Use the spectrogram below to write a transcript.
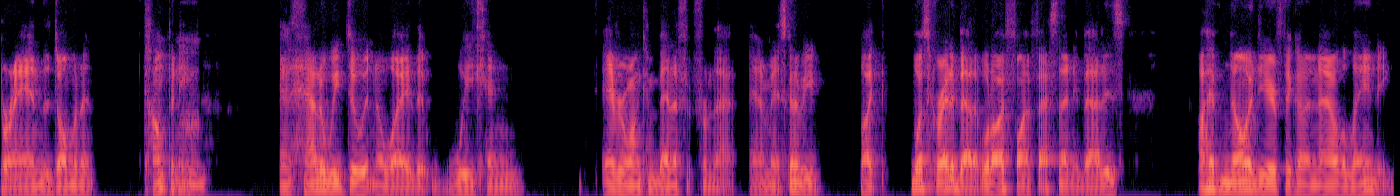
brand, the dominant company, Mm. and how do we do it in a way that we can, everyone can benefit from that. And I mean, it's going to be like what's great about it. What I find fascinating about it is. I have no idea if they're going to nail the landing,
